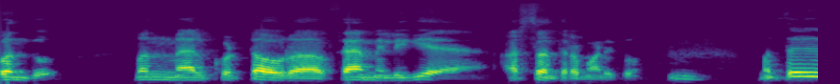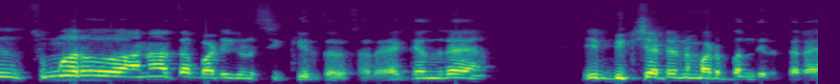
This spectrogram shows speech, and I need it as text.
ಬಂದು ಬಂದ್ ಮೇಲೆ ಕೊಟ್ಟು ಅವರ ಫ್ಯಾಮಿಲಿಗೆ ಹಸ್ತಾಂತರ ಮಾಡಿದ್ದು. ಮತ್ತೆ ಸುಮಾರು ಅನಾಥ ಬಾಡಿಗಳು ಸಿಕ್ಕಿರ್ತವೆ ಸರ್. ಯಾಕಂದ್ರೆ ಈ ಭಿಕ್ಷಾಟನೆ ಮಾಡಿ ಬಂದಿರ್ತಾರೆ.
